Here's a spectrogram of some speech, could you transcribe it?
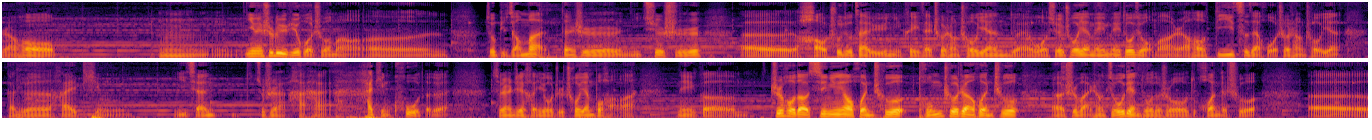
然后嗯，因为是绿皮火车嘛，呃，就比较慢。但是你确实呃，好处就在于你可以在车上抽烟。对我学抽烟没没多久嘛，然后第一次在火车上抽烟，感觉还挺，以前就是还还还挺酷的，对。虽然这很幼稚，抽烟不好啊。那个之后到西宁要换车，同车站换车，呃，是晚上九点多的时候换的车。呃，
